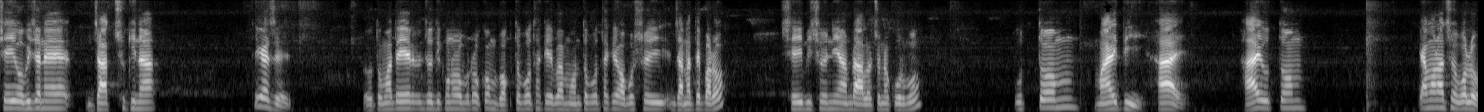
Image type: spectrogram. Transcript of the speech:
সেই অভিযানে যাচ্ছ কি না ঠিক আছে? তো তোমাদের যদি কোনো রকম বক্তব্য থাকে বা মন্তব্য থাকে, অবশ্যই জানাতে পারো। সেই বিষয় নিয়ে আমরা আলোচনা করব। Uttam Maiti hi hi Uttam. কেমন আছো বলো?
